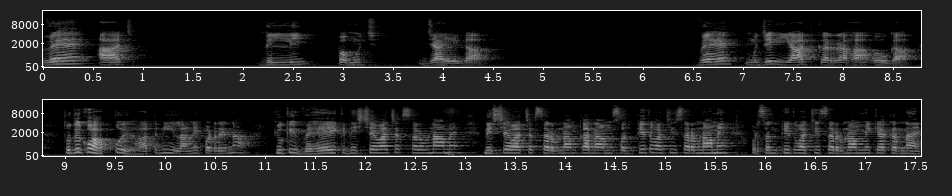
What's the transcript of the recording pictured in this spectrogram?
वह आज दिल्ली पहुँच जाएगा। वह मुझे याद कर रहा होगा। तो देखो, आपको हाथ नहीं हिलाने पड़ रहे ना, क्योंकि वह एक निश्चयवाचक सर्वनाम है। निश्चयवाचक सर्वनाम का नाम संकेतवाची सर्वनाम है, और संकेतवाची सर्वनाम में क्या करना है?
